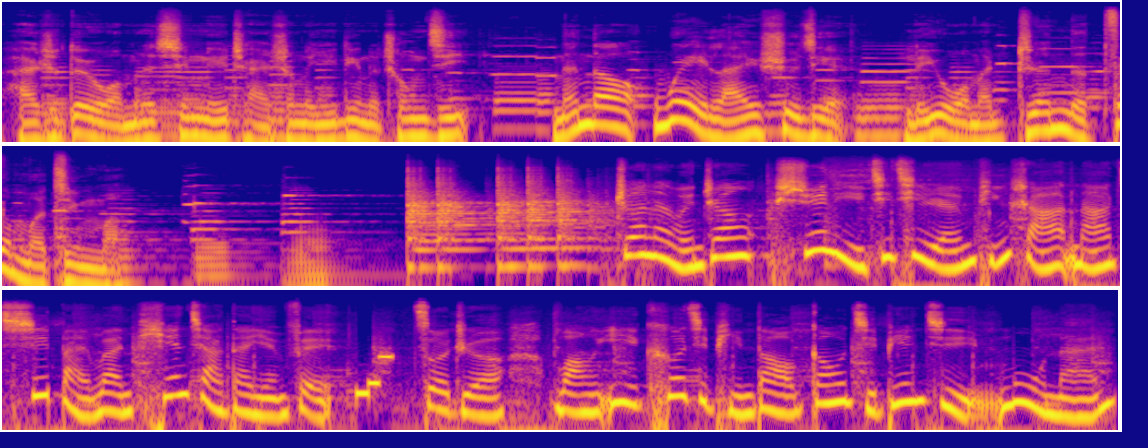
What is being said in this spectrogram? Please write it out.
还是对我们的心理产生了一定的冲击。难道未来世界离我们真的这么近吗？专栏文章：虚拟机器人凭啥拿七百万天价代言费？作者：网易科技频道高级编辑木南。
